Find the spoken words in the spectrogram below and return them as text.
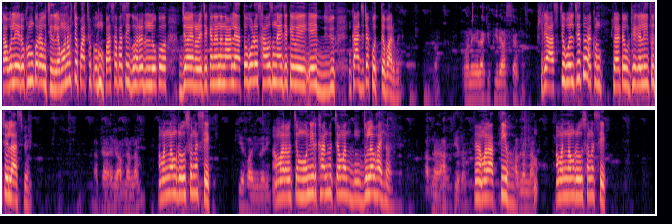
তা বলে এরকম করা উচিত নয়। মনে হচ্ছে পাশাপাশি ঘরের লোকও জয়েন রয়েছে। কেন না হলে এত বড় সাহস নাই যে কেউ এই- এই কাজটা করতে পারবে। মানে এরা কি ফিরে আসছে এখন? ফিরে আসছে বলছে তো এখন ফ্ল্যাটে উঠে গেলেই তো চলে আসবে। আপনার আপনার নাম? আমার নাম রৌসনা শেখ। হয় আমার হচ্ছে মনির খান হচ্ছে আমার দুলা ভাই হয়। আপনার আত্মীয় হ্যাঁ আমার আত্মীয় হয়। আপনার নাম? আমার নাম রৌসনা শেখ।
